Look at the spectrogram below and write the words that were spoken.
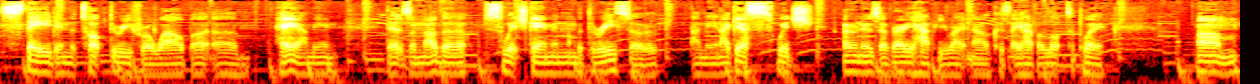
stayed in the top three for a while. But um, hey, I mean, there's another Switch game in number three, so I mean, I guess Switch owners are very happy right now because they have a lot to play. Um,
